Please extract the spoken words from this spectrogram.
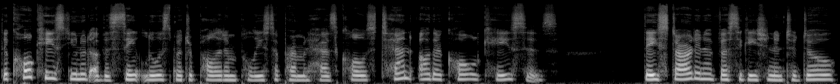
the cold case unit of the St. Louis Metropolitan Police Department has closed 10 other cold cases. They start an investigation into Doe,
